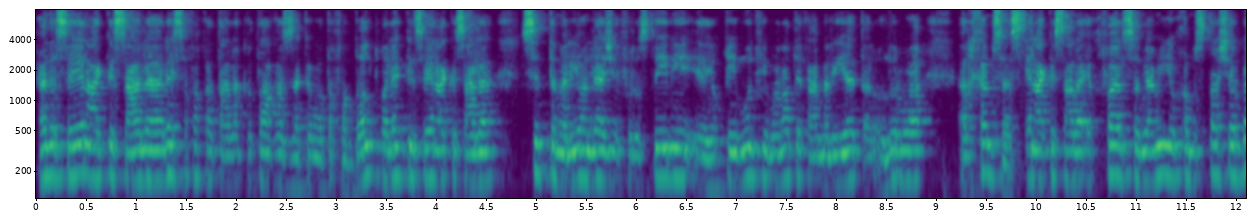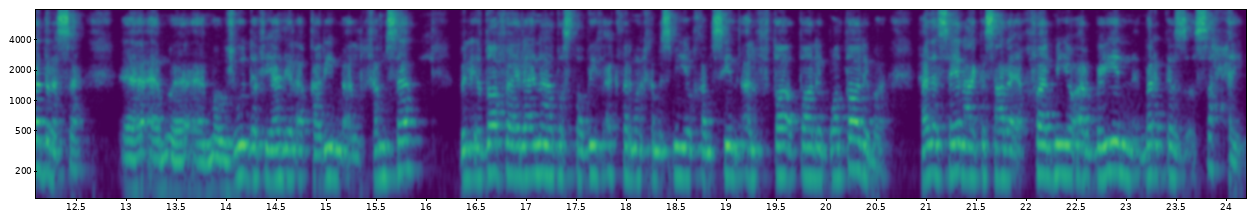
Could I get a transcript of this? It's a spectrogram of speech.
هذا سينعكس على ليس فقط على قطاع غزة كما تفضلت ولكن سينعكس على 6 مليون لاجئ فلسطيني يقيمون في مناطق عمليات الأونروا الخمسة. سينعكس على إقفال 715 مدرسة آه، آه، موجودة في هذه الأقاليم الخمسة. بالإضافة إلى أنها تستضيف أكثر من 550 ألف طالب وطالبة. هذا سينعكس على إقفال 140 مركز صحي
